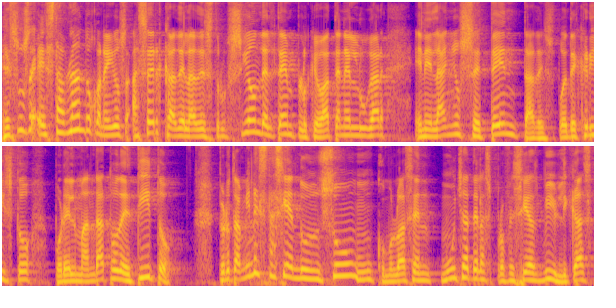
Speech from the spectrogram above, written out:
Jesús está hablando con ellos acerca de la destrucción del templo que va a tener lugar en el año 70 después de Cristo por el mandato de Tito. Pero también está haciendo un zoom, como lo hacen muchas de las profecías bíblicas,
